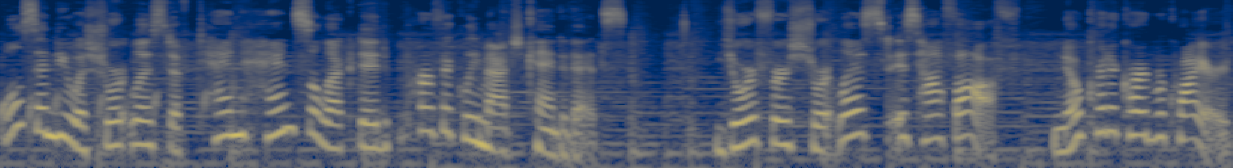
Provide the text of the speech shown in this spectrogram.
we'll send you a shortlist of 10 hand selected, perfectly matched candidates. Your first shortlist is half off, no credit card required.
